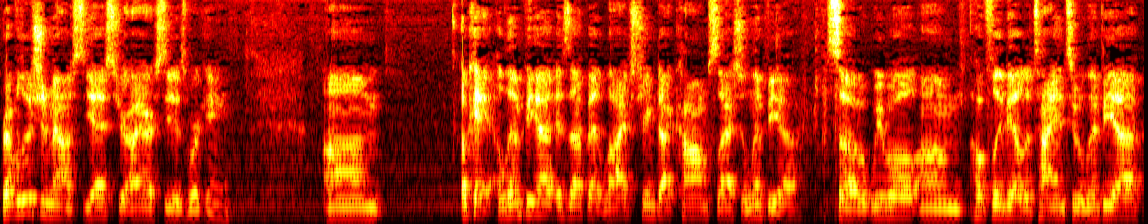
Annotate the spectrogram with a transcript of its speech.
Revolution Mouse. Yes, your IRC is working. Um, okay, Olympia is up at livestream.com slash Olympia. So we will um, hopefully be able to tie into Olympia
